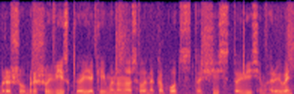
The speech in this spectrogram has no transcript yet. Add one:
брешу, брешу віск, який ми наносили на капот, 106-108 гривень.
